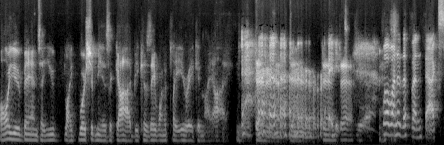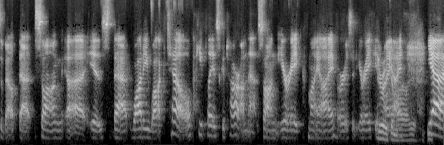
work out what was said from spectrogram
all your bands that you like worship me as a god because they want to play earache in my eye. Like, "Dun, dun, dun, Right. dun." Well, one of the fun facts about that song uh, is that Waddy Wachtel, he plays guitar on that song, Earache My Eye, or is it Earache in Earache My in Eye? my eye. Yeah,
